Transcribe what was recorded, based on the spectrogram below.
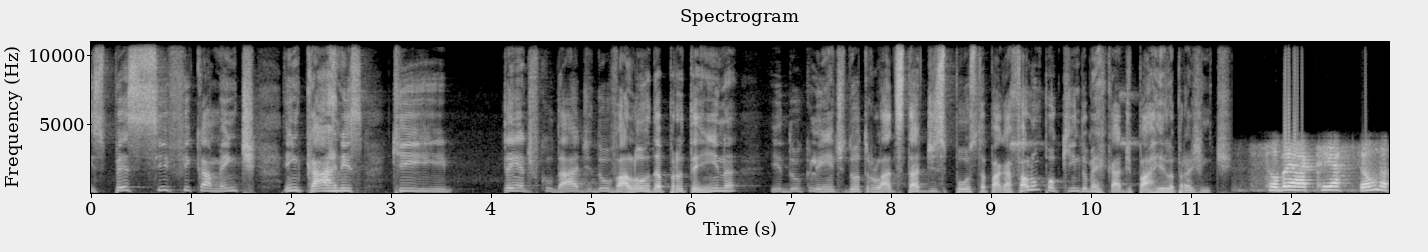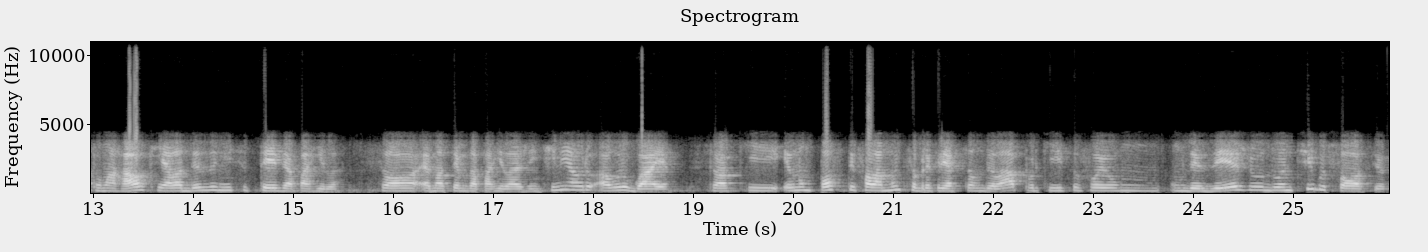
especificamente em carnes que tem a dificuldade do valor da proteína e do cliente do outro lado estar disposto a pagar. Fala um pouquinho do mercado de parrila para a gente. Sobre a criação da Tomahawk, ela desde o início teve a parrila. Só eh, nós temos a parrila argentina e a uruguaia. Só que eu não posso te falar muito sobre a criação de lá, porque isso foi um, um desejo do antigo sócio.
